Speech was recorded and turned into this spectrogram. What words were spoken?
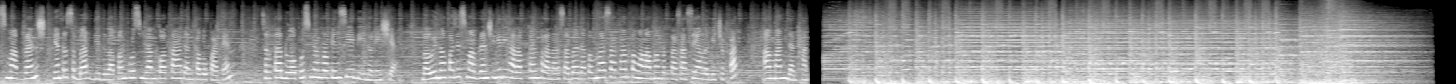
smart branch yang tersebar di 89 kota dan kabupaten, serta 29 provinsi di Indonesia. Melalui inovasi smart branch ini diharapkan para nasabah dapat merasakan pengalaman bertransaksi yang lebih cepat, aman, dan handal.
